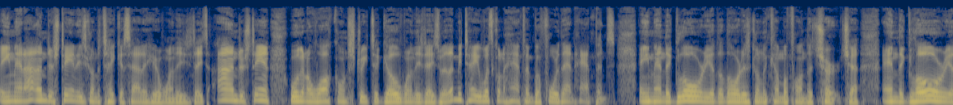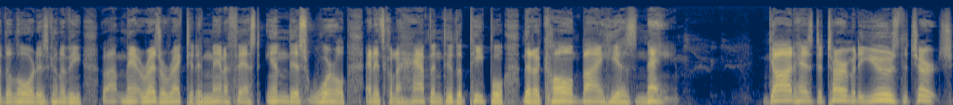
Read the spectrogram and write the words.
Amen. I understand He's going to take us out of here one of these days. I understand we're going to walk on streets of gold one of these days. But let me tell you what's going to happen before that happens. Amen. The glory of the Lord is going to come upon the church, uh, and the glory of the Lord is going to be uh, ma- resurrected and manifest in this world. And it's going to happen through the people that are called by His name. God has determined to use the church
